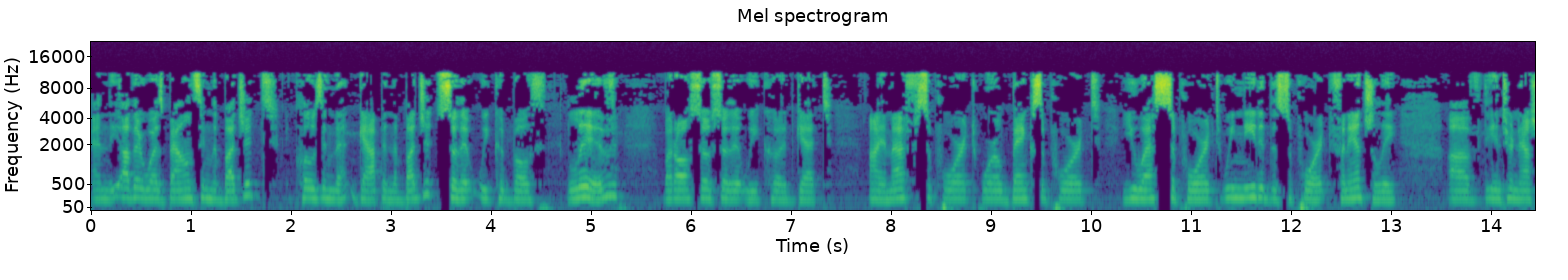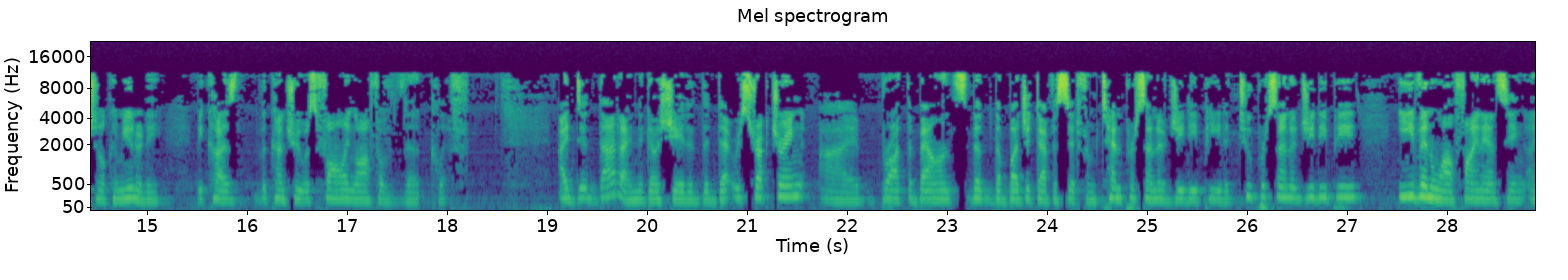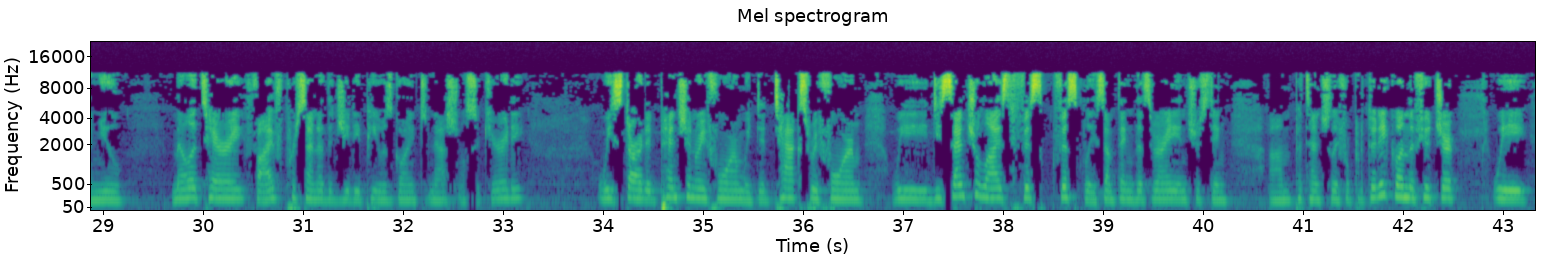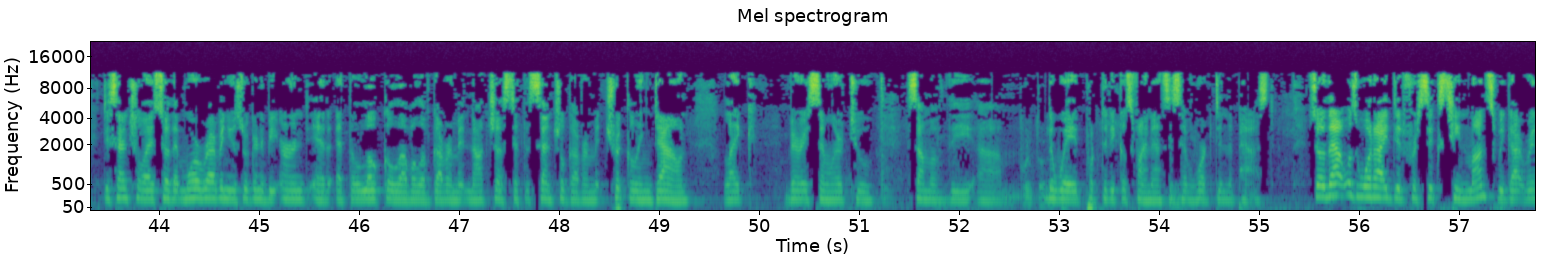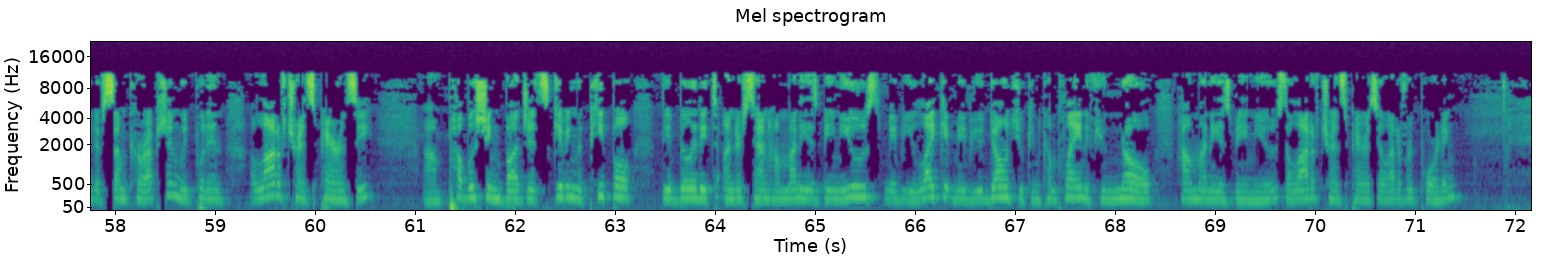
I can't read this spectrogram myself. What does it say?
and the other was balancing the budget, closing the gap in the budget so that we could both live, but also so that we could get IMF support, World Bank support, U.S. support. We needed the support financially of the international community because the country was falling off of the cliff. I did that. I negotiated the debt restructuring. I brought the balance, the, the budget deficit from 10% of GDP to 2% of GDP, even while financing a new military. 5% of the GDP was going to national security. We started pension reform. We did tax reform. We decentralized fisc- fiscally, something that's very interesting um, potentially for Puerto Rico in the future. We decentralized so that more revenues were going to be earned at, at the local level of government, not just at the central government, trickling down, like very similar to some of the um, the way Puerto Rico's finances have worked in the past. So that was what I did for 16 months. We got rid of some corruption. We put in a lot of transparency um, publishing budgets, giving the people the ability to understand how money is being used. Maybe you like it, maybe you don't. You can complain if you know how money is being used. A lot of transparency, a lot of reporting.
